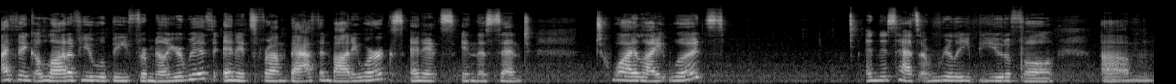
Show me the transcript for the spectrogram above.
I think a lot of you will be familiar with, and it's from Bath and Body Works, and it's in the scent Twilight Woods. And this has a really beautiful um,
